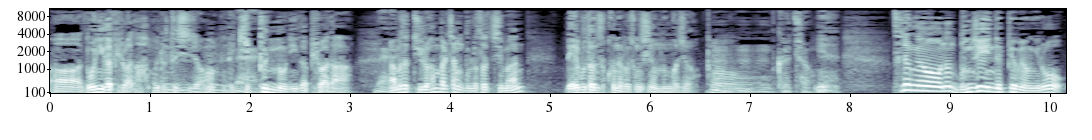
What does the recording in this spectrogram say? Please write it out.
어, 논의가 필요하다. 뭐 이런 뜻이죠. 네. 깊은 논의가 필요하다. 네. 라면서 뒤로 한 발짝 물러섰지만 내부 단속하느라 정신이 없는 거죠. 음, 음, 음, 그렇죠. 예. 새정년은 문재인 대표 명의로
